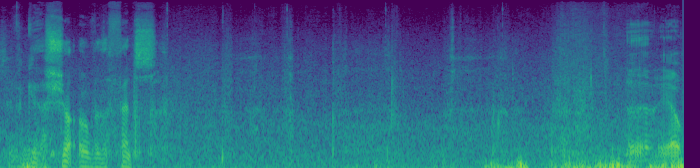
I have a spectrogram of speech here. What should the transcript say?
See if we can get a shot over the fence. There we go.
